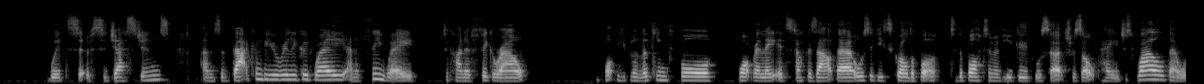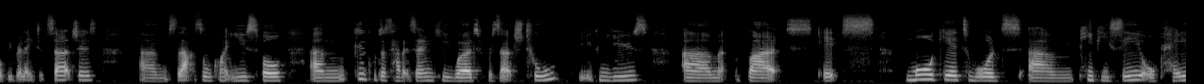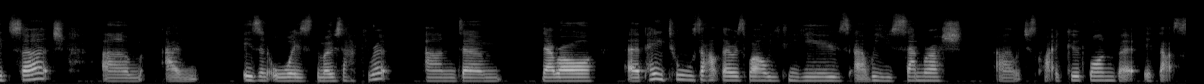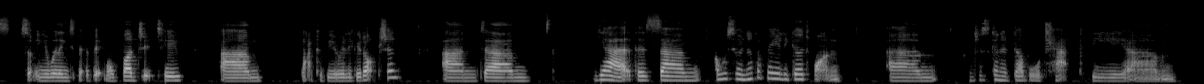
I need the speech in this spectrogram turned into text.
with sort of suggestions. And so that can be a really good way and a free way to kind of figure out what people are looking for, what related stuff is out there. Also, if you scroll the to the bottom of your Google search result page as well, there will be related searches. Um, so that's all quite useful. Um, Google does have its own keyword research tool that you can use, um, but it's more geared towards um, PPC or paid search um, and isn't always the most accurate. And um, there are uh, paid tools out there as well you can use. Uh, we use SEMrush, uh, which is quite a good one, but if that's something you're willing to put a bit more budget to, that could be a really good option. And yeah, there's um, also another really good one. Um, I'm just going to double check the um,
